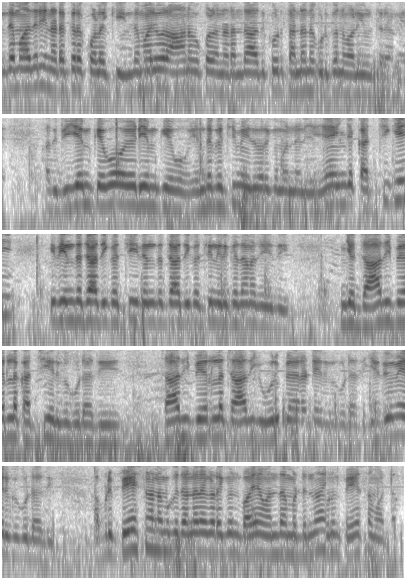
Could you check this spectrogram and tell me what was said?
இந்த மாதிரி நடக்கிற கொலைக்கு இந்த மாதிரி ஒரு ஆணவ கொலை நடந்தால் அதுக்கு ஒரு தண்டனை கொடுக்கணும்னு வலியுறுத்துறாங்க. அது டிஎம்கேவோ ஏடிஎம்கேவோ எந்த கட்சியுமே இது வரைக்கும் பண்ணலையே. ஏன் இங்கே கட்சிக்கே இது இந்த ஜாதி கட்சி இது இந்த ஜாதி கட்சின்னு இருக்க தானே செய்யுது? இங்கே ஜாதி பேரில் கட்சி இருக்கக்கூடாது. ஜாதி பேரில் ஜாதிக்கு உறுப்பினர்கிட்ட இருக்கக்கூடாது. எதுவுமே இருக்கக்கூடாது. அப்படி பேசினா நமக்கு தண்டனை கிடைக்கும்னு பயம் வந்தால் மட்டும்தான் இன்னும் பேச மாட்டான்.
